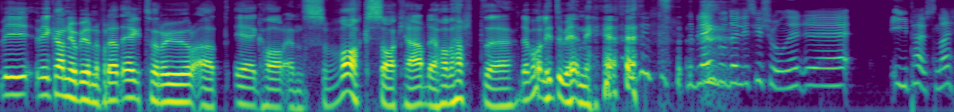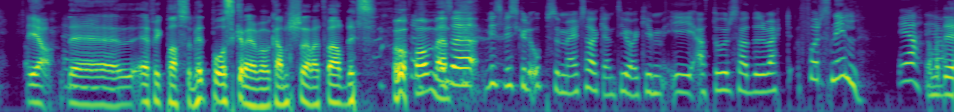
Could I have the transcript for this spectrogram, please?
vi, vi kan jo begynne, for jeg tror at jeg har en svak sak her. Det har vært eh, Det var litt uenighet. Det ble en god del diskusjoner eh, i pausen der. ja, det, jeg fikk passet mitt påskrevet, og kanskje rettferdig så, men Altså, hvis vi skulle oppsummert saken til Joakim i ett ord, så hadde det vært for snill. Ja. ja, men det,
